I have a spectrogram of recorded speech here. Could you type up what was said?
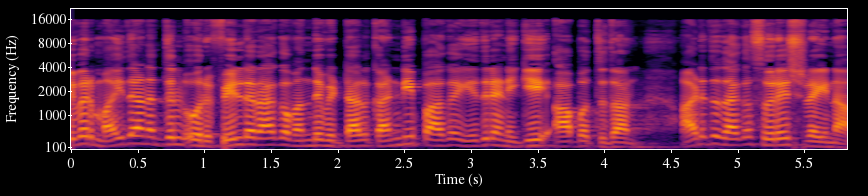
இவர் மைதானத்தில் ஒரு ஃபீல்டராக வந்துவிட்டால் கண்டிப்பாக எதிரணிக்கு ஆபத்துதான். அடுத்ததாக சுரேஷ் ரெய்னா.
